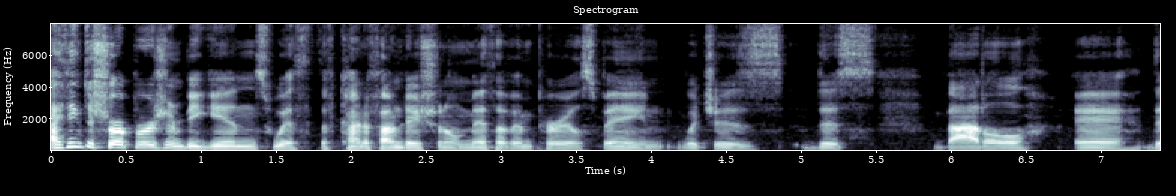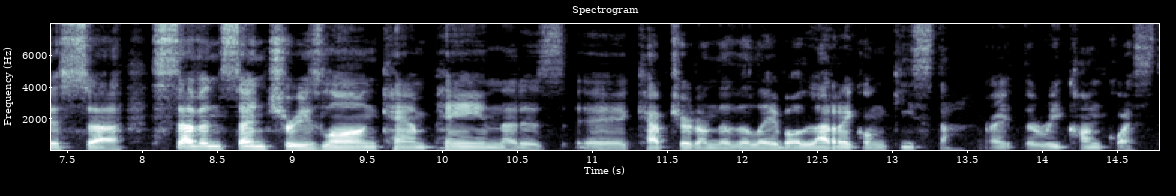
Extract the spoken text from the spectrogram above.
I think the short version begins with the kind of foundational myth of imperial Spain, which is this battle uh, this uh, seven centuries long campaign that is uh, captured under the label La Reconquista, right? The Reconquest,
